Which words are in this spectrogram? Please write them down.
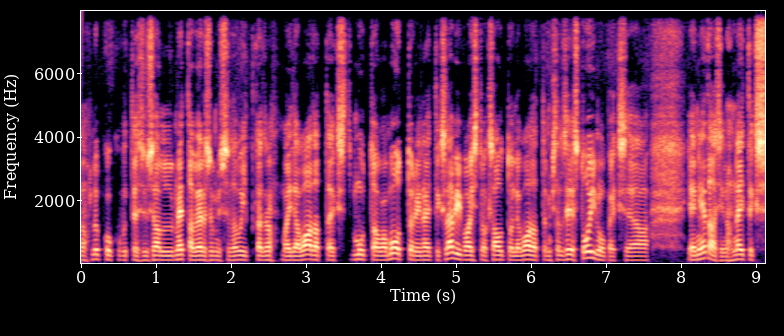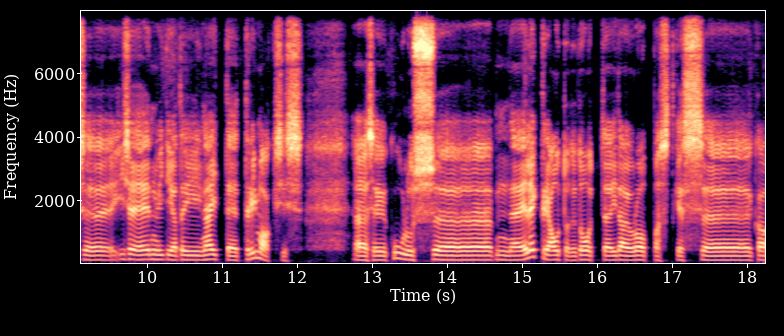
noh, lõppkokkuvõttes ju seal metaversumis sa võid ka noh, ma ei tea, vaadata, eks muuta oma mootori näiteks läbipaistvaks autol ja vaadata, mis seal sees toimub, eks ja ja nii edasi, noh näiteks eh, ise Nvidia tõi näite, et Rimaxis eh, see kuulus elektriautode tootja Ida-Euroopast, kes ka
